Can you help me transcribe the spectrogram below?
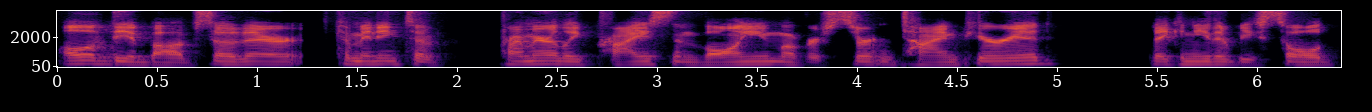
all of the above. So they're committing to primarily price and volume over a certain time period. They can either be sold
